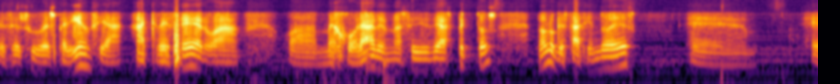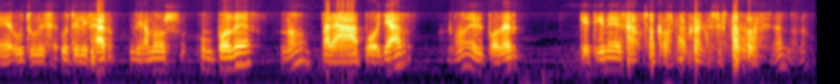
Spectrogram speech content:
desde su experiencia, a crecer o a, a mejorar en una serie de aspectos, ¿no? Lo que está haciendo es eh, eh, utiliza- utilizar, digamos, un poder, ¿no? Para apoyar, ¿no? El poder que tiene esa otra persona con la que se está relacionando, ¿no?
